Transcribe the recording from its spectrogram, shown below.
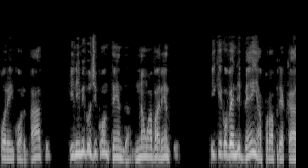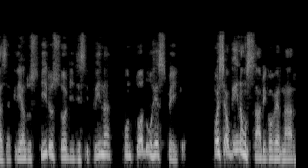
porém cordato, inimigo de contenda, não avarento, e que governe bem a própria casa, criando os filhos sob disciplina com todo o respeito. Pois se alguém não sabe governar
